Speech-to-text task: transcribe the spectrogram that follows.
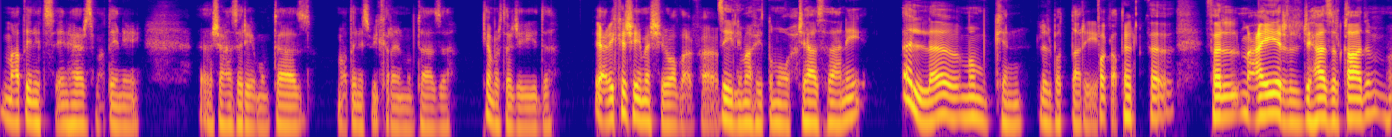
معطيني 90 هرتز معطيني شحن سريع ممتاز. معطيني سبيكرين ممتازة كاميرته جيدة. يعني كل شيء يمشي الوضع فزي اللي ما في طموح. جهاز ثاني إلا ممكن للبطارية فقط. ف... فالمعايير الجهاز القادم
